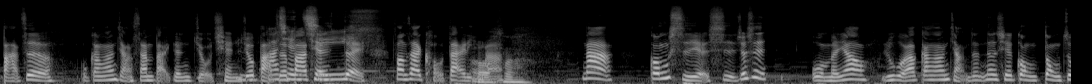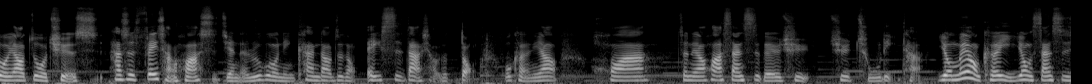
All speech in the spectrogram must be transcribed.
把这。我刚刚讲三百跟九千，你就把这八千对放在口袋里嘛。那工时也是，就是我们要如果要刚刚讲的那些动动作要做确实，它是非常花时间的。如果你看到这种 A 四大小的洞，我可能要花真的要花三四个月去去处理它。有没有可以用三四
